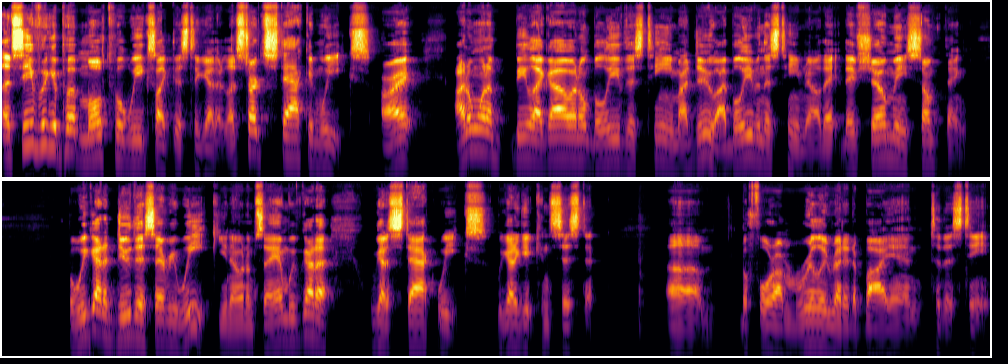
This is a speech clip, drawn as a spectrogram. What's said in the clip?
Let's see if we can put multiple weeks like this together. Let's start stacking weeks. All right. I don't want to be like, oh, I don't believe this team. I do. I believe in this team now. They they've shown me something. But we got to do this every week. You know what I'm saying? We've got to we've got to stack weeks. We got to get consistent um, before I'm really ready to buy in to this team.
